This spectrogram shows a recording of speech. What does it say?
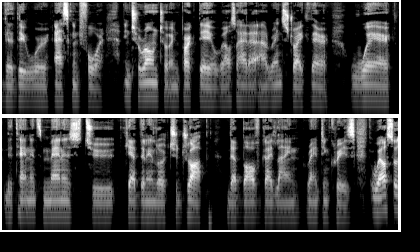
that they were asking for. In Toronto, in Parkdale, we also had a, a rent strike there where the tenants managed to get the landlord to drop the above guideline rent increase. We also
